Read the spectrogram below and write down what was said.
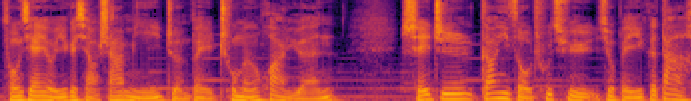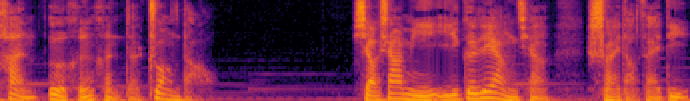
从前有一个小沙弥准备出门化缘，谁知刚一走出去就被一个大汉恶狠狠地撞倒，小沙弥一个踉跄摔倒在地，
